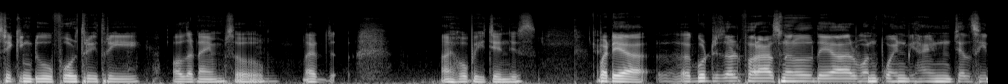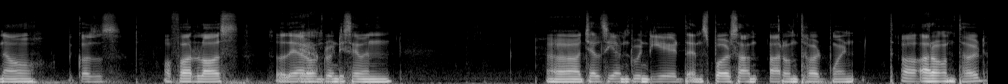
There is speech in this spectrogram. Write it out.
sticking to four three three all the time. So Mhm. that I hope he changes. Okay. But yeah, a good result for Arsenal. They are one point behind Chelsea now because of our loss. So they are Yeah. on 27. Uh, Chelsea on 28, and Spurs are, are on third point. Uh, are on third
